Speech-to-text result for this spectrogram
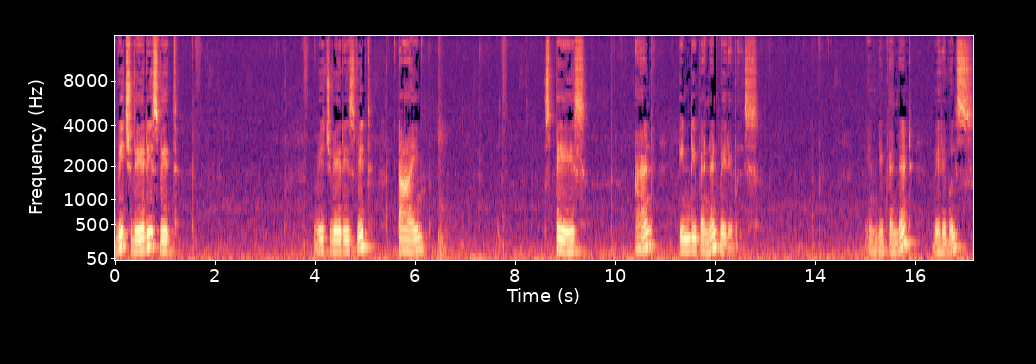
which varies with which varies with time space and independent variables. Independent variables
